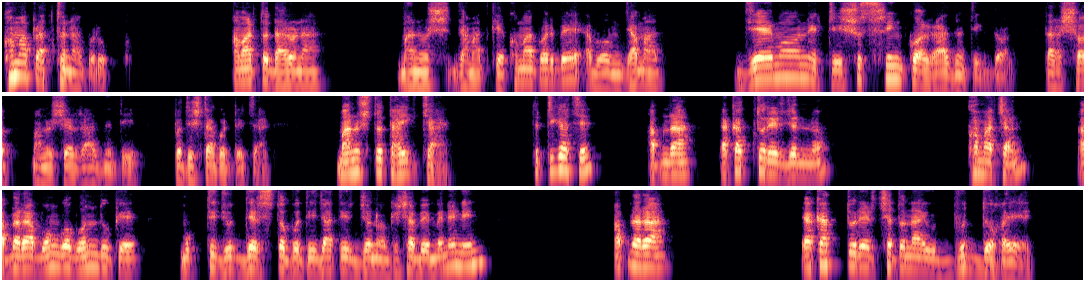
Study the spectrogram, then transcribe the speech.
ক্ষমা প্রার্থনা করুক। আমার তো ধারণা, মানুষ জামাতকে ক্ষমা করবে এবং জামাত যেমন একটি সুশৃঙ্খল রাজনৈতিক দল, তারা সৎ মানুষের রাজনীতি প্রতিষ্ঠা করতে চায়। মানুষ তো তাই চায়। তো ঠিক আছে আপনারা একাত্তরের জন্য ক্ষমা চান। আপনারা বঙ্গবন্ধুকে মুক্তিযুদ্ধের স্থপতি, জাতির জনক হিসাবে মেনে নিন। আপনারা একাত্তরের চেতনায় উদ্বুদ্ধ হয়ে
